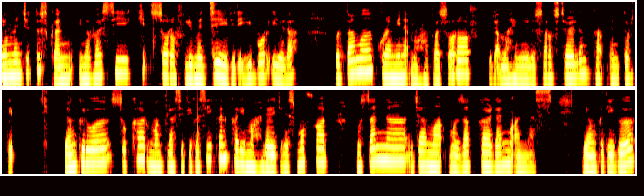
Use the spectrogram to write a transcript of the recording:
yang mencetuskan inovasi kit sorof 5J didik hibur ialah Pertama, kurang minat menghafal sorof, tidak mahir menulis sorof secara lengkap dan tertib. Yang kedua, sukar mengklasifikasikan kalimah dari jenis mufrad, musanna, jamak, muzakkar dan muannas. Yang ketiga,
